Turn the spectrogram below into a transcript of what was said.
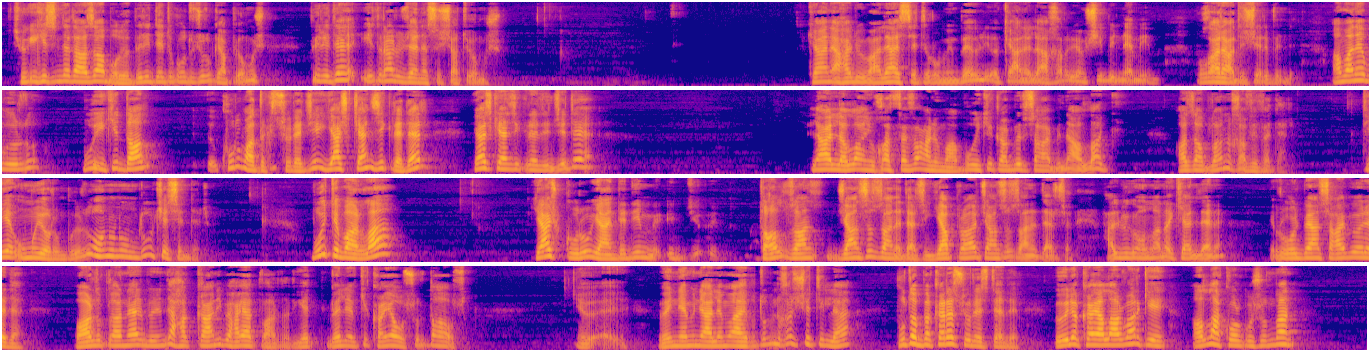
Çünkü ikisinde de azap oluyor. Biri dedikoduculuk yapıyormuş, biri de idrar üzerine sıçratıyormuş. Kâne hadüm alâ istetiru min bevli ve kâne lâkhara yemşi bin nemîm. Bukhara hadis-i şerifinde. Ama ne buyurdu? Bu iki dal e, kurumadık sürece yaşken zikreder. Yaşken zikredince de La illallah yuhaffefe anuma. Bu iki kabir sahibine Allah azaplarını hafif eder. Diye umuyorum buyurdu. Onun umduğu kesindir. Bu itibarla yaş kuru yani dediğim dal cansız zannedersin. Yaprağı cansız zannedersin. Halbuki onlar da kendilerine e, ruhul beyan sahibi öyle de. Varlıkların her birinde hakkani bir hayat vardır. Velev ki kaya olsun, dağ olsun. E, e, ve nemin aleme ahibutu min haşyetillah. Bu da Bekara suresindedir. Öyle kayalar var ki Allah korkusundan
